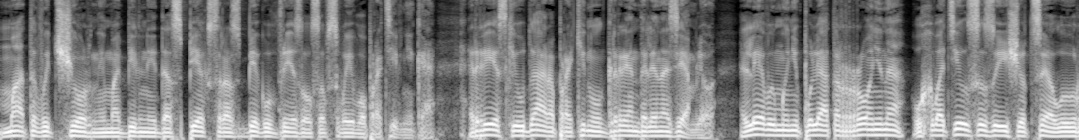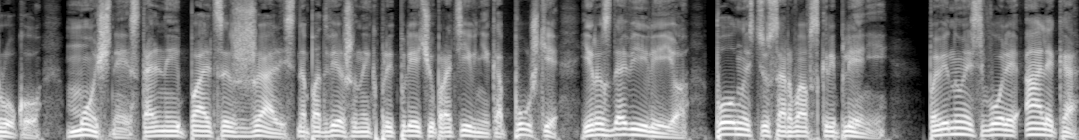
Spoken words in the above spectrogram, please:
Матовый черный мобильный доспех с разбегу врезался в своего противника. Резкий удар опрокинул Гренделя на землю. Левый манипулятор Ронина ухватился за еще целую руку. Мощные стальные пальцы сжались на подвешенной к предплечью противника пушке и раздавили ее, полностью сорвав с. Повинуясь воле Алика,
